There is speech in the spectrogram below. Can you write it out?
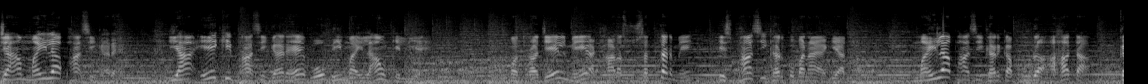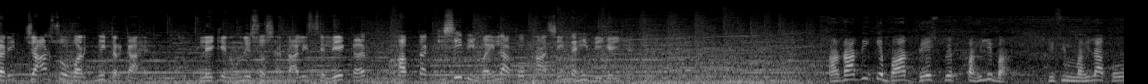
जहाँ महिला फांसी घर है। यहाँ एक ही फांसी घर है, वो भी महिलाओं के लिए है। मथुरा जेल में 1870 में इस फांसी घर को बनाया गया था। महिला फांसी घर का पूरा अहाता करीब 400 वर्ग मीटर का है। लेकिन 1947 से लेकर अब तक किसी भी महिला को फांसी नहीं दी गई है। आज़ादी के बाद देश में पहली बार किसी महिला को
